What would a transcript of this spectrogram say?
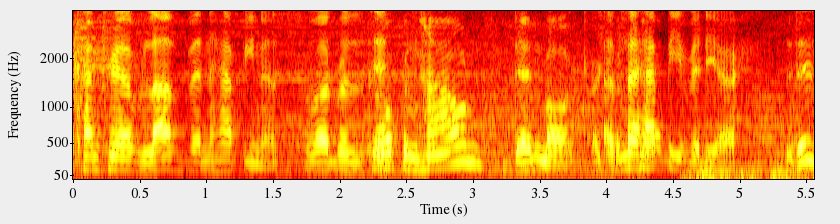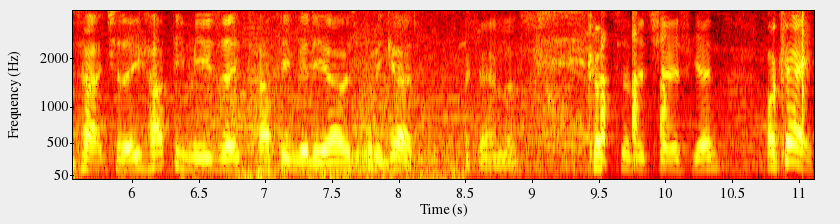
Country of love and happiness. What was it? Copenhagen, Denmark. I That's a happy video. It is actually happy music, happy video. It's pretty good. Okay, let's cut to the chase again. Okay,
